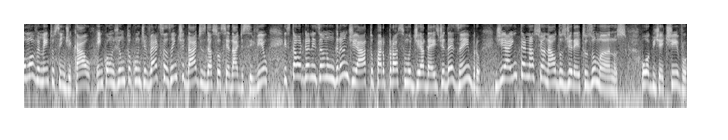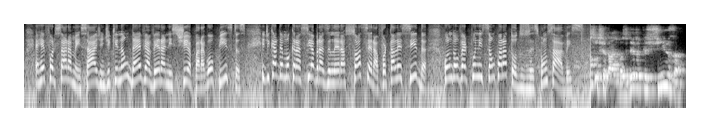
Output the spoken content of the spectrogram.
O movimento sindical, em conjunto com diversas entidades da sociedade civil, está organizando um grande ato para o próximo dia 10 de dezembro, Dia Internacional dos Direitos Humanos. O objetivo é reforçar a mensagem de que não deve haver anistia para golpistas e de que a democracia brasileira só será fortalecida quando houver punição para todos os responsáveis. A sociedade brasileira precisa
